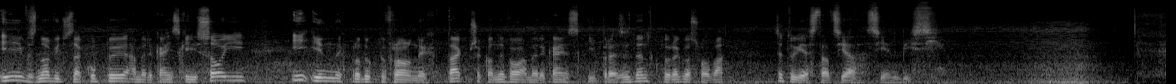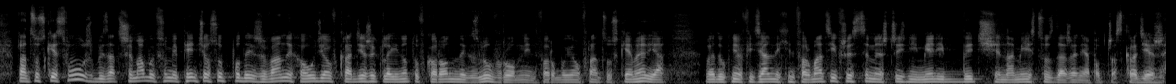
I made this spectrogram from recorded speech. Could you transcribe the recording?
i wznowić zakupy amerykańskiej soi i innych produktów rolnych. Tak przekonywał amerykański prezydent, którego słowa cytuje stacja CNBC. Francuskie służby zatrzymały w sumie pięć osób podejrzewanych o udział w kradzieży klejnotów koronnych z Louvru, informują francuskie media. Według nieoficjalnych informacji wszyscy mężczyźni mieli być na miejscu zdarzenia podczas kradzieży.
